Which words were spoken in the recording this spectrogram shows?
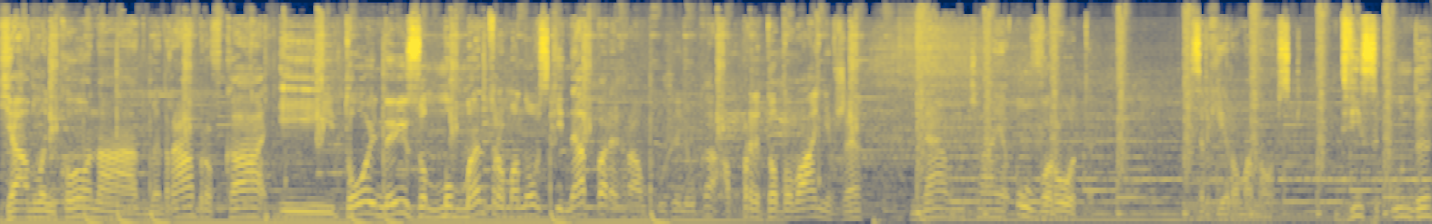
Яблонько на Дмитра Бровка. І той низом момент Романовський не переграв Кужелюка, а при добиванні вже не влучає у ворота. Сергій Романовський. Дві секунди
